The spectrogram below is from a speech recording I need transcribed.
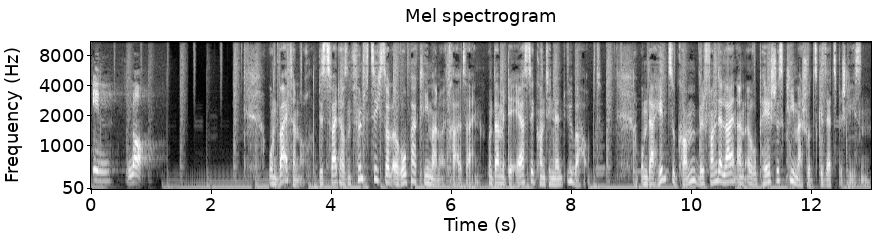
in law. Und weiter noch, bis 2050 soll Europa klimaneutral sein und damit der erste Kontinent überhaupt. Um dahin zu kommen, will von der Leyen ein europäisches Klimaschutzgesetz beschließen.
